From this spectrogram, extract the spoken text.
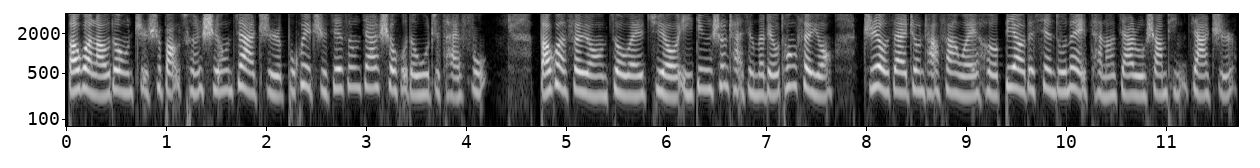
保管劳动只是保存使用价值，不会直接增加社会的物质财富。保管费用作为具有一定生产性的流通费用，只有在正常范围和必要的限度内才能加入商品价值。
